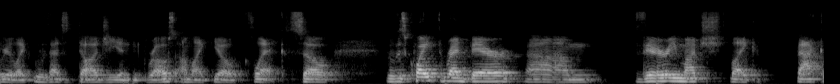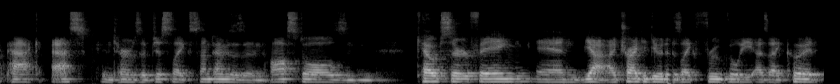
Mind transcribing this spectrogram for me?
where you're like, ooh, that's dodgy and gross. I'm like, yo, click. So it was quite threadbare, um, very much like backpack esque in terms of just like sometimes as in hostels and couch surfing. And yeah, I tried to do it as like frugally as I could,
